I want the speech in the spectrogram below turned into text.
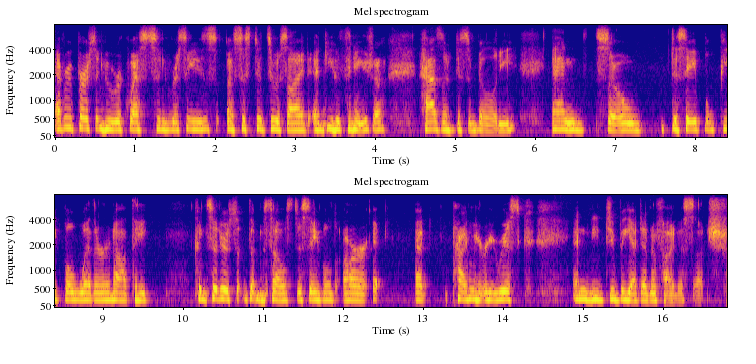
every person who requests and receives assisted suicide and euthanasia has a disability. And so, disabled people, whether or not they consider themselves disabled, are at primary risk and need to be identified as such.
